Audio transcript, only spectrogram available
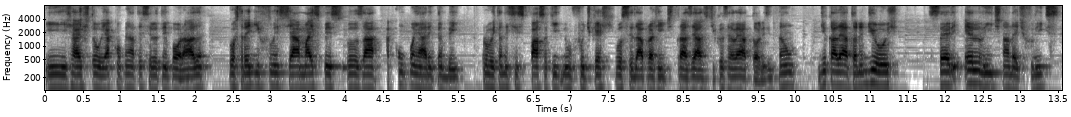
e já estou acompanhando a terceira temporada. Gostaria de influenciar mais pessoas a acompanharem também, aproveitando esse espaço aqui no podcast que você dá para a gente trazer as dicas aleatórias. Então, dica aleatória de hoje, série Elite na Netflix.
